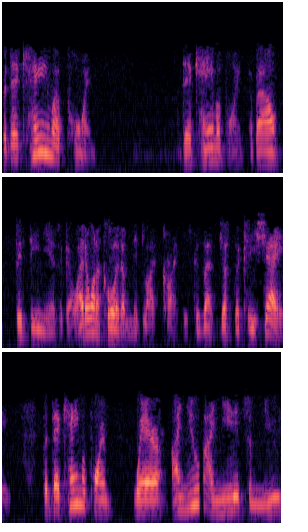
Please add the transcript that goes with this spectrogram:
But there came a point, there came a point about 15 years ago. I don't want to call it a midlife crisis because that's just a cliche. But there came a point where I knew I needed some new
